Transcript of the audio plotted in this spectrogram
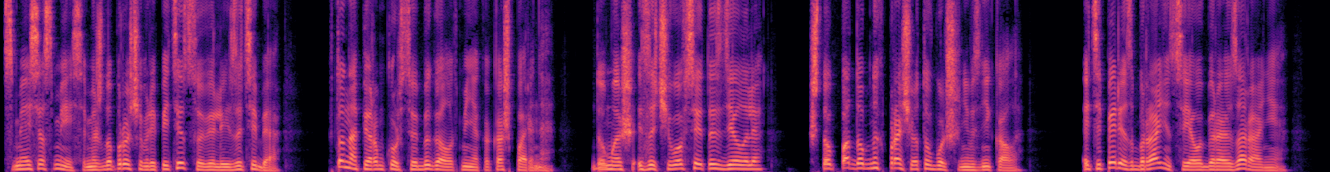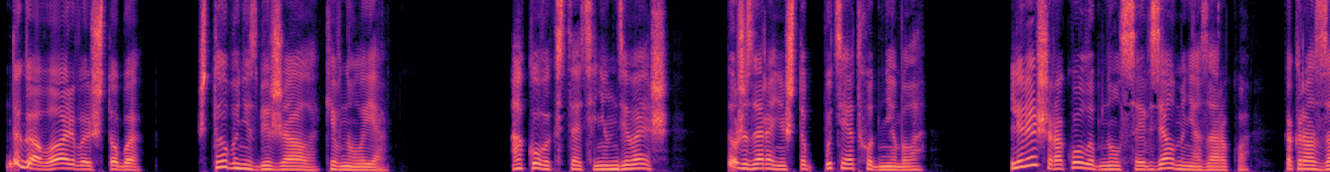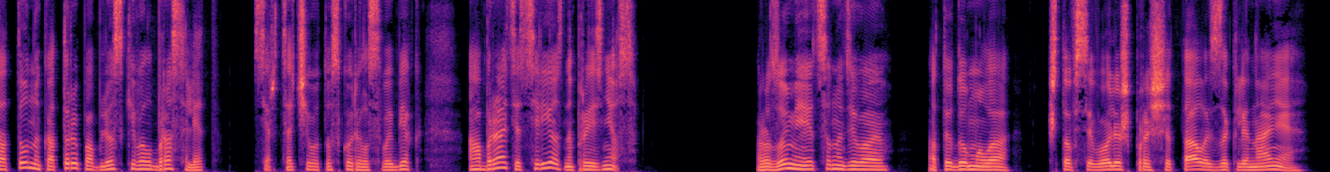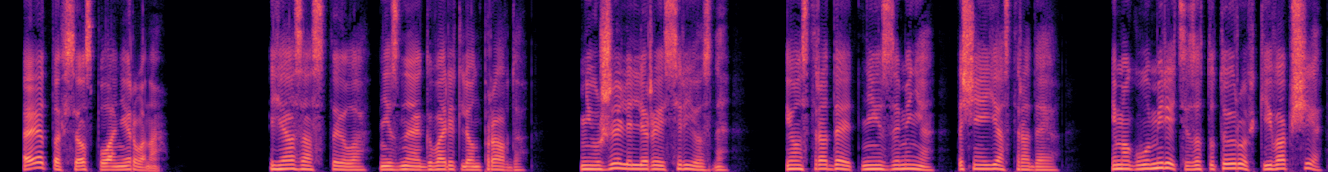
«Смейся, смейся. Между прочим, репетицию вели из-за тебя. Кто на первом курсе убегал от меня, как ошпаренная? Думаешь, из-за чего все это сделали? Чтоб подобных просчетов больше не возникало. И теперь избранницу я выбираю заранее. Договариваюсь, чтобы...» «Чтобы не сбежала», — кивнула я. «Оковы, кстати, не надеваешь? Тоже заранее, чтобы пути отхода не было». Лерей широко улыбнулся и взял меня за руку, как раз за ту, на которой поблескивал браслет. Сердце чего-то ускорило свой бег, а братец серьезно произнес. «Разумеется, надеваю. А ты думала, что всего лишь просчиталось заклинание? Это все спланировано». Я застыла, не зная, говорит ли он правду. Неужели Лерей серьезно? И он страдает не из-за меня. Точнее, я страдаю. И могу умереть из-за татуировки. И вообще,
